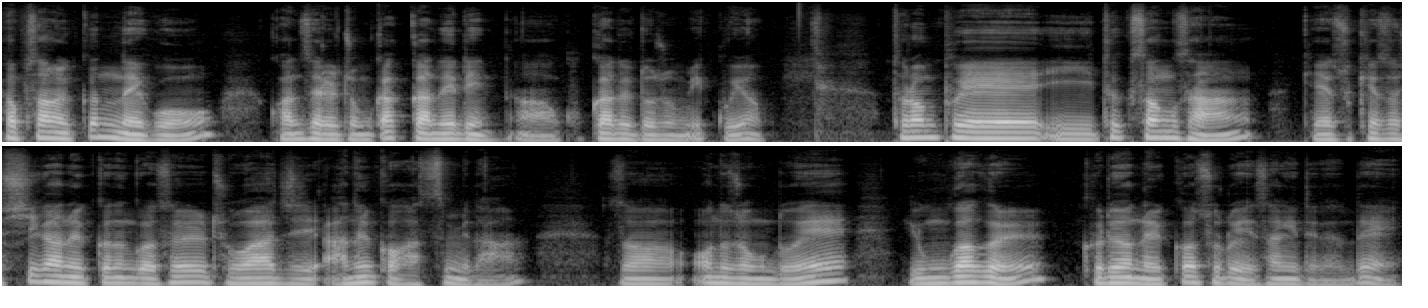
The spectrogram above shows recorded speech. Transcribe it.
협상을 끝내고 관세를 좀 깎아내린 어, 국가들도 좀 있고요. 트럼프의 이 특성상 계속해서 시간을 끄는 것을 좋아하지 않을 것 같습니다. 그래서 어느 정도의 윤곽을 그려낼 것으로 예상이 되는데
